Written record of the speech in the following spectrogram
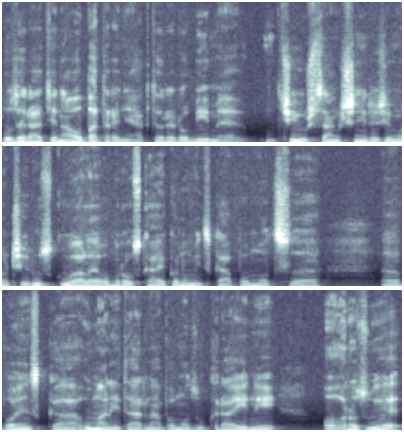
pozeráte na opatrenia, ktoré robíme, či už sankčný režim či Rusku, ale obrovská ekonomická pomoc, e, e, vojenská, humanitárna pomoc Ukrajiny ohrozuje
